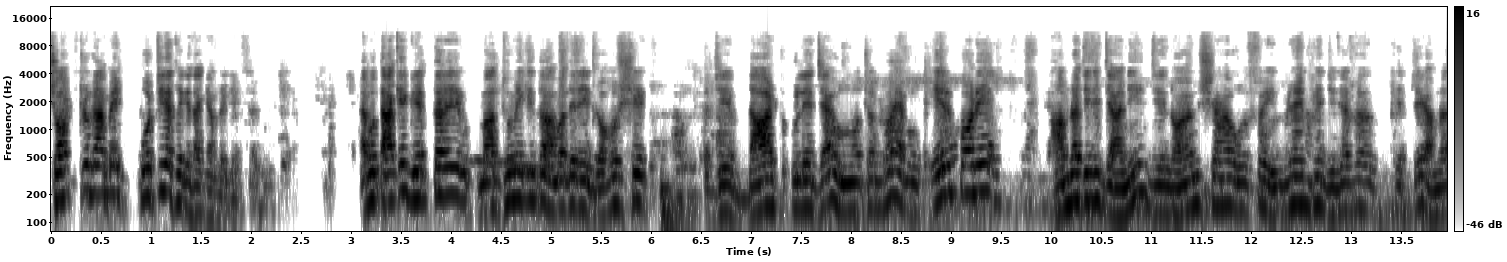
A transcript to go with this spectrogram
চট্টগ্রামের পটিয়া থেকে তাকে আমরা গ্রেপ্তার করি। এবং তাকে গ্রেপ্তারের মাধ্যমে কিন্তু আমাদের এই রহস্যের যে দ্বার খুলে যায়, উন্মোচন হয় এবং এরপরে আমরা যদি জানি যে নয়ন শাহ উর্ফে ইব্রাহিমকে জিজ্ঞাসার ক্ষেত্রে আমরা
